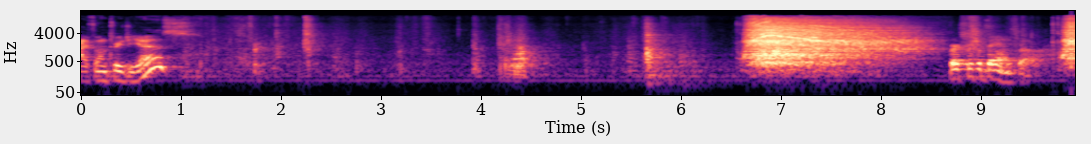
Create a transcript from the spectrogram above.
iPhone 3GS. Versus a bandsaw.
